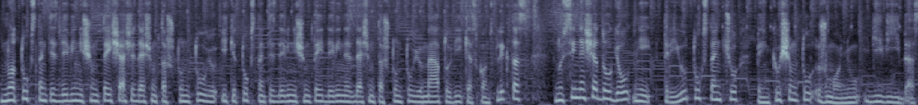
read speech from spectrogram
Nuo 1968 iki 1998 metų vykęs konfliktas nusinešė daugiau nei 3500 žmonių gyvybės.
